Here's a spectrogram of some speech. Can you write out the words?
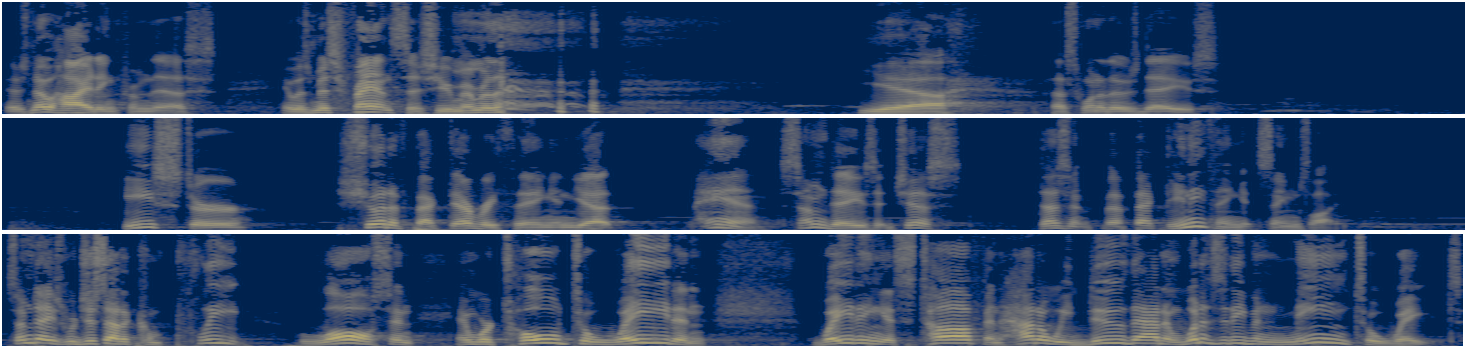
There's no hiding from this. It was Miss Francis, you remember that? Yeah, that's one of those days. Easter should affect everything, and yet, man, some days it just doesn't affect anything, it seems like. Some days we're just at a complete loss, and, and we're told to wait, and waiting is tough, and how do we do that, and what does it even mean to wait?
